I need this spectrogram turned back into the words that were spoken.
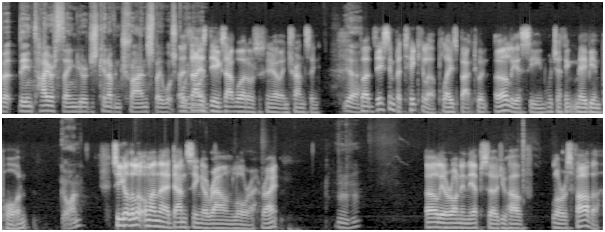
but the entire thing you're just kind of entranced by what's going That on. is the exact word I was just going to go, entrancing. yeah, But this in particular plays back to an earlier scene, which I think may be important. go on. So you got the little man there dancing around Laura, right? Mm-hmm. Earlier on in the episode, you have Laura's father.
